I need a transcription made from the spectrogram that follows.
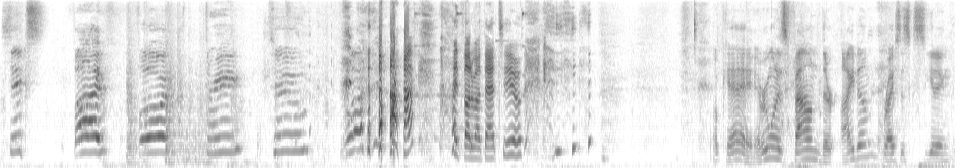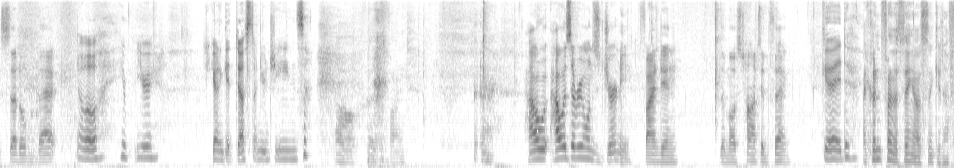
six, five, four, three, two, one. I thought about that too. Okay, everyone has found their item. Bryce is getting settled back. Oh, you're you're you're gonna get dust on your jeans. oh, that's fine. How how is everyone's journey finding the most haunted thing? Good. I couldn't find the thing I was thinking of.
